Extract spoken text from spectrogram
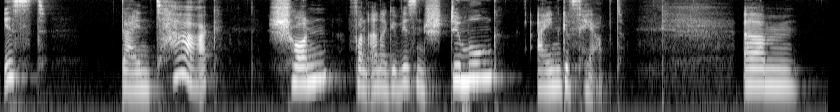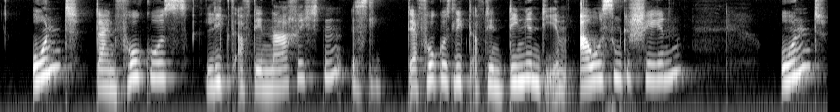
ist dein Tag schon von einer gewissen Stimmung eingefärbt. Ähm, und dein Fokus liegt auf den Nachrichten, es, der Fokus liegt auf den Dingen, die im Außen geschehen. Und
